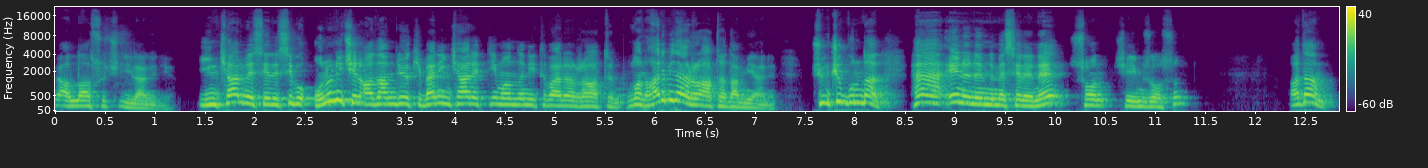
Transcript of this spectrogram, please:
ve Allah'a suçlu ilan ediyor. İnkar meselesi bu. Onun için adam diyor ki ben inkar ettiğim andan itibaren rahatım. Ulan harbiden rahat adam yani. Çünkü bundan he en önemli mesele ne? Son şeyimiz olsun. Adam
